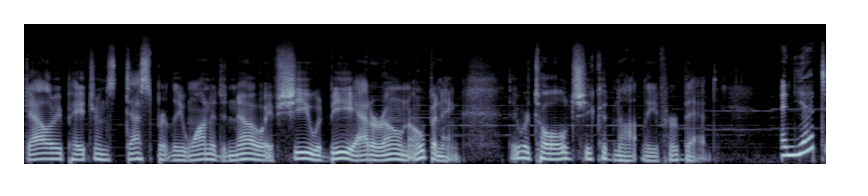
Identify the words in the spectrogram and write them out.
Gallery patrons desperately wanted to know if she would be at her own opening. They were told she could not leave her bed. And yet,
